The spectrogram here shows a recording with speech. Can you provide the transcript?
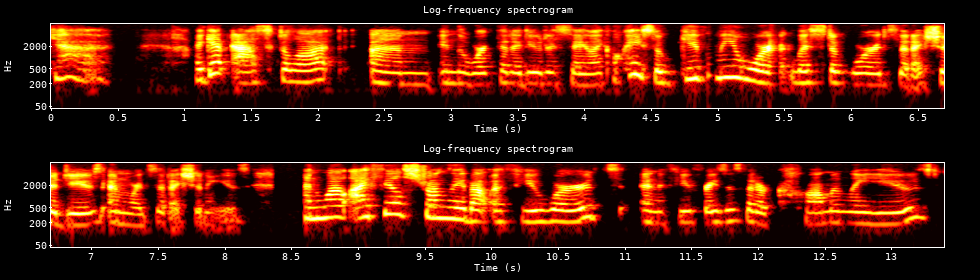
Yeah. I get asked a lot um, in the work that I do to say, like, okay, so give me a word list of words that I should use and words that I shouldn't use. And while I feel strongly about a few words and a few phrases that are commonly used,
